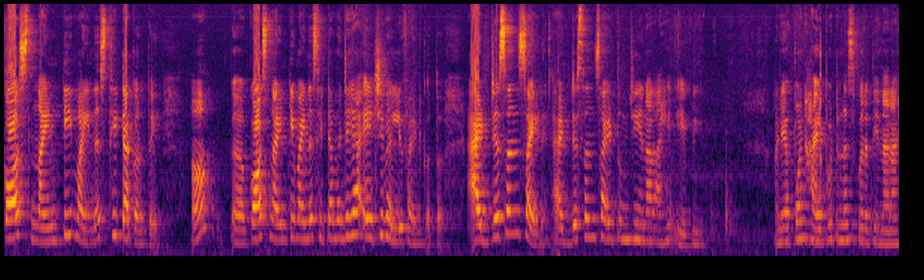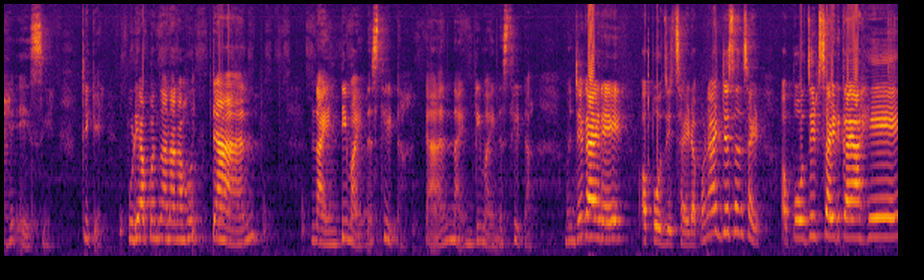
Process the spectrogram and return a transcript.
cos ninety minus theta आहे कॉस नाईन्टी मायनस थिटा म्हणजे ह्या एची व्हॅल्यू फाईंड करतो ॲडजसन साईड ॲडजसन साईड तुमची येणार आहे ए बी आणि आपण हायपोटनस परत येणार आहे ए सी ठीक आहे. पुढे आपण जाणार आहोत tan ninety minus theta tan ninety minus theta म्हणजे काय रे? अपोजिट साईड आपण ॲडजसन साईड अपोजिट साईड काय आहे?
